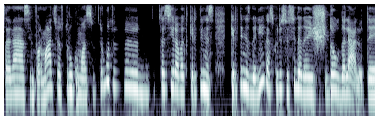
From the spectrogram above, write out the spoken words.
savęs, informacijos trūkumas, turbūt e, tas yra vat, kertinis, kertinis dalykas, kuris susideda iš daug dalelių. Tai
